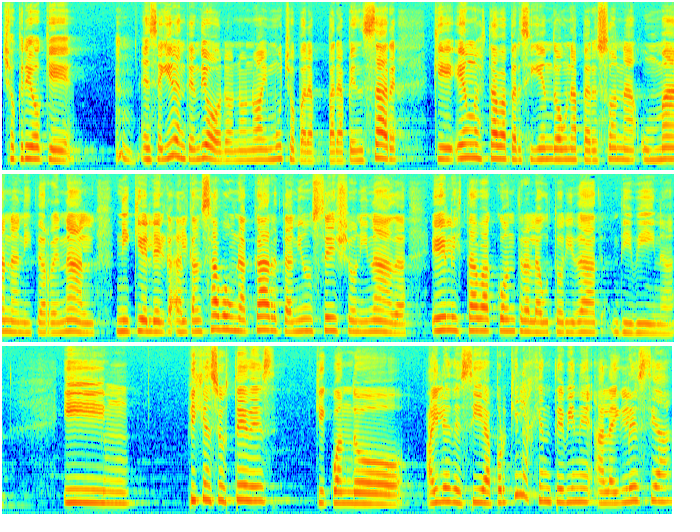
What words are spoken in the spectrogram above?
yo creo que enseguida entendió, no, no, hay mucho para, para pensar que él no estaba persiguiendo a una persona humana ni terrenal, ni que le alcanzaba una carta, ni un sello, ni nada. Él estaba contra la autoridad divina. Y mm, fíjense ustedes que cuando ahí les decía, ¿por qué la gente viene a la iglesia,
